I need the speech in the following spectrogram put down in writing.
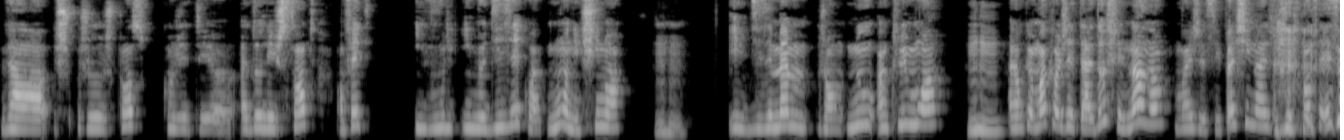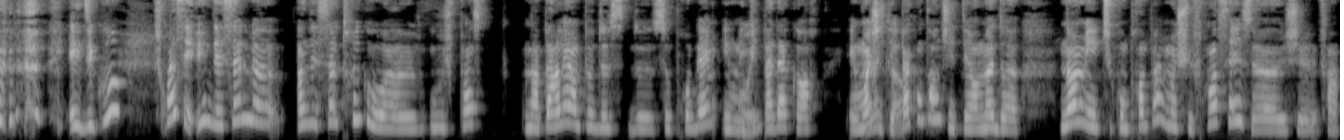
vers je, je pense quand j'étais adolescente en fait il voulait il me disait quoi nous on est chinois mm-hmm. ils disaient même, genre, nous, inclus-moi. Mhm. Alors que moi, quand j'étais ado, je fais non, non, moi, je suis pas chinoise, je suis française. et du coup, je crois que c'est une des seules, euh, un des seuls trucs où, euh, où je pense, on a parlé un peu de, de ce problème et on n'était Oui. pas d'accord. Et moi, j'étais pas contente, j'étais en mode, euh, non, mais tu comprends pas, moi, je suis française, euh, je- enfin,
